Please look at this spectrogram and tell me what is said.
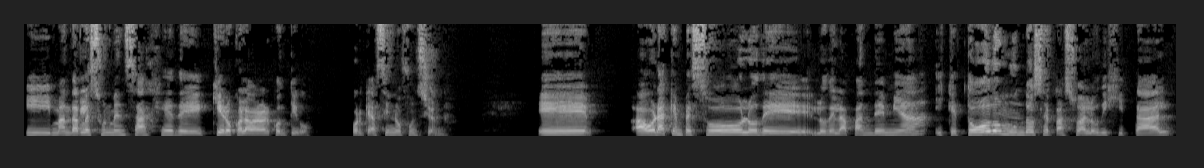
y mandarles un mensaje de quiero colaborar contigo, porque así no funciona. Eh, ahora que empezó lo de, lo de la pandemia y que todo mundo se pasó a lo digital,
